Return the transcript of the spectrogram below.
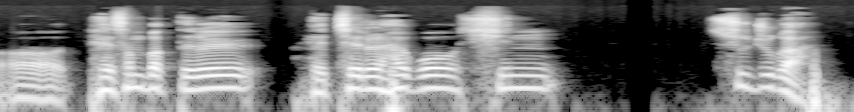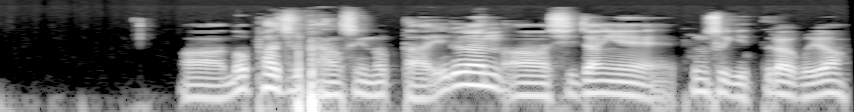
어, 폐선박들을 해체를 하고 신 수주가 어, 높아질 가능성이 높다. 이런 어, 시장의 분석이 있더라고요.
